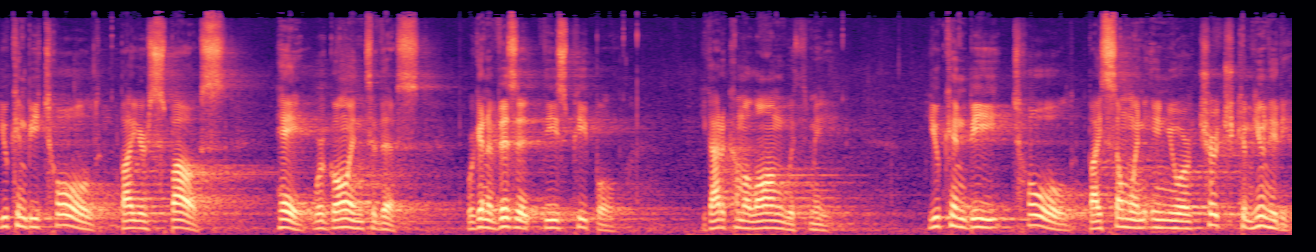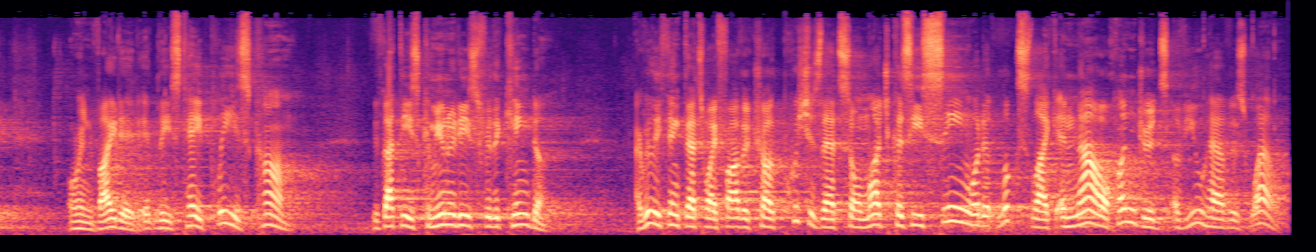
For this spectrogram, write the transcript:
You can be told by your spouse, hey, we're going to this. We're going to visit these people. You got to come along with me. You can be told by someone in your church community, or invited at least, hey, please come. We've got these communities for the kingdom. I really think that's why Father Trout pushes that so much because he's seen what it looks like, and now hundreds of you have as well.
